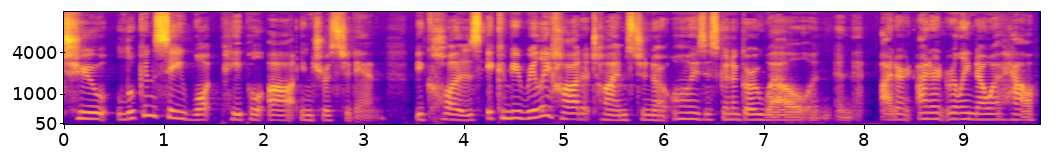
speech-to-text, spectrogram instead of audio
to look and see what people are interested in because it can be really hard at times to know, oh, is this going to go well? And, and I don't, I don't really know how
